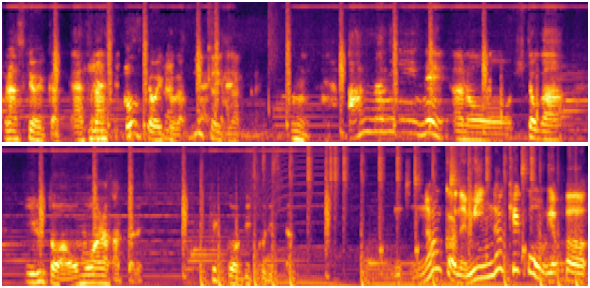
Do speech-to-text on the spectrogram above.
フランス教育学あフランス語教育学会。教育学会。あんなにね、あの人がいるとは思わなかったです。結構びっくりした。うんなんかね、みんな結構やっぱ、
